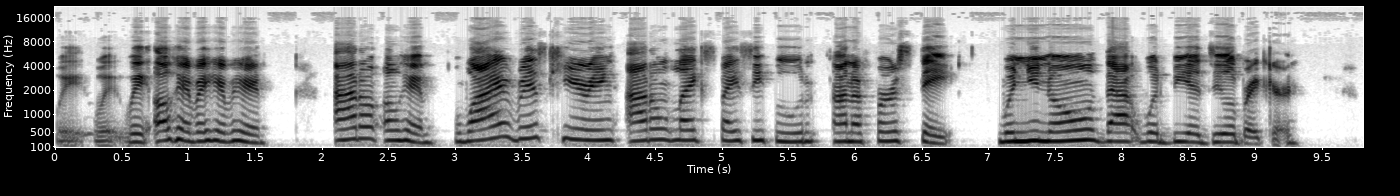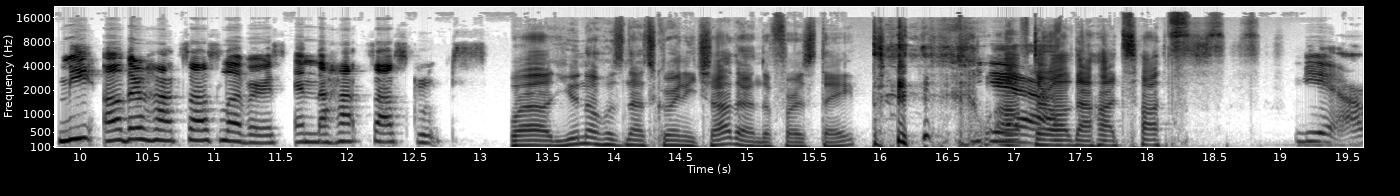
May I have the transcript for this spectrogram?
wait wait wait okay right here right here i don't okay why risk hearing i don't like spicy food on a first date when you know that would be a deal breaker meet other hot sauce lovers in the hot sauce groups Well, you know who's not screwing each other on the first date. After all that hot sauce. yeah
